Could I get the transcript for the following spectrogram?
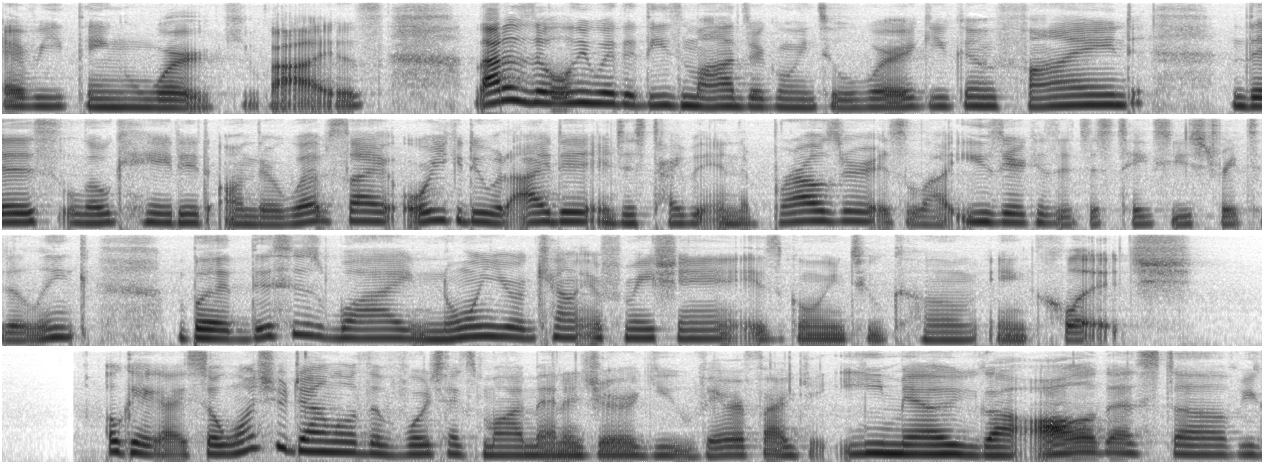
everything work, you guys. That is the only way that these mods are going to work. You can find this located on their website or you could do what I did and just type it in the browser. It's a lot easier because it just takes you straight to the link. But this is why knowing your account information is going to come in clutch. Okay guys, so once you download the Vortex Mod Manager, you verified your email, you got all of that stuff, you're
